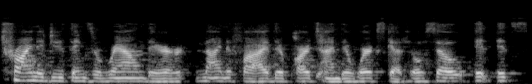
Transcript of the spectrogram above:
trying to do things around their nine to five, their part time, their work schedule. So it, it's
